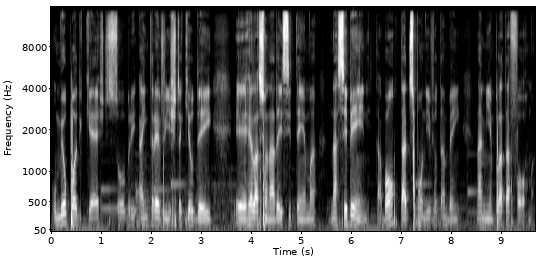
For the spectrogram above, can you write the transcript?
o meu podcast sobre a entrevista que eu dei é, relacionada a esse tema na CBN, tá bom? Está disponível também na minha plataforma.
